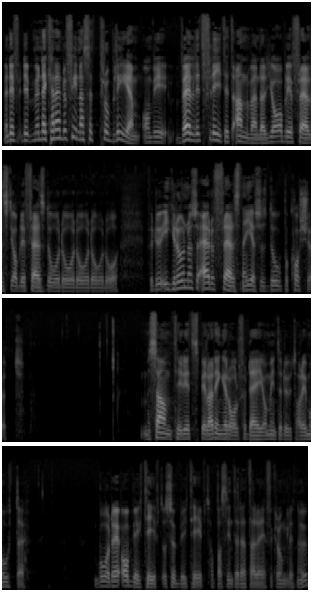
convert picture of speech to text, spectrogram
Men det, det, men det kan ändå finnas ett problem om vi väldigt flitigt använder jag blev frälst, jag blev frälst då, då, då, då, då. För du, i grunden så är du frälst när Jesus dog på korset. Men samtidigt spelar det ingen roll för dig om inte du tar emot det. Både objektivt och subjektivt. Hoppas inte detta är för krångligt nu.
